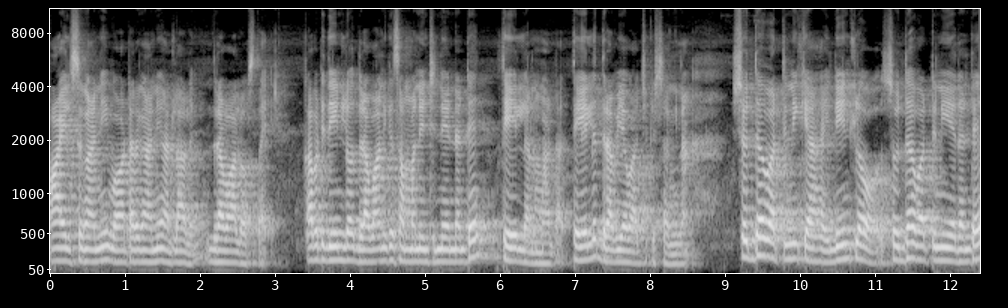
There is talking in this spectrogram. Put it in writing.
ఆయిల్స్ కానీ వాటర్ కానీ అట్లా ద్రవాలు వస్తాయి. కాబట్టి దీంట్లో ద్రవానికి సంబంధించింది ఏంటంటే తేళ్ళు అనమాట తేళ్ళు ద్రవ్యవాచక సంజ్ఞ. శుద్ధవర్తిని క్యా దీంట్లో శుద్ధవర్తిని ఏదంటే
